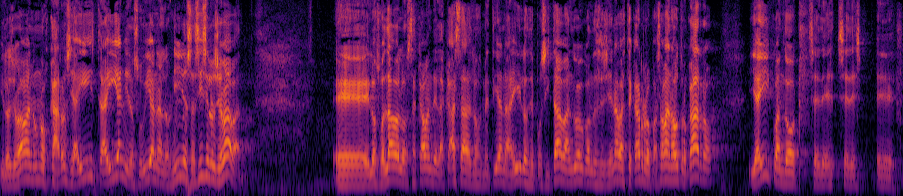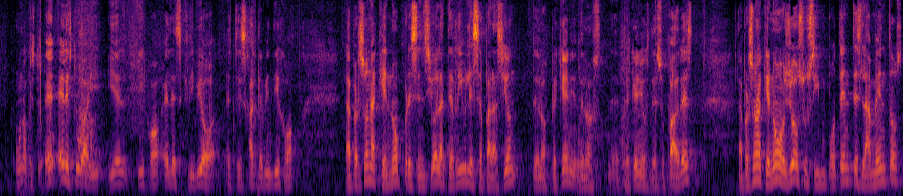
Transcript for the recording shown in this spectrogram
Y los llevaban unos carros y ahí traían y los subían a los niños, así se los llevaban. Eh, los soldados los sacaban de la casa, los metían ahí, los depositaban, luego cuando se llenaba este carro lo pasaban a otro carro. Y ahí cuando se, de- se eh, uno que él, él estuvo ahí y él dijo, él escribió, este Isaac Levin dijo, la persona que no presenció la terrible separación de los pequeños de los eh, pequeños de sus padres, la persona que no oyó sus impotentes lamentos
